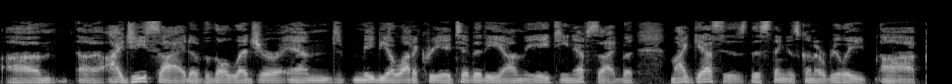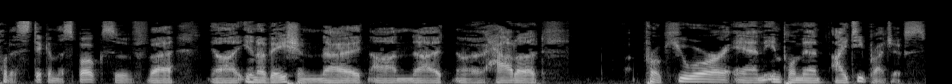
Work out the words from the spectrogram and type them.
um, uh, IG side of the ledger, and maybe a lot of creativity on the 18F side. But my guess is this thing is going to really uh, put a stick in the spokes of uh, uh, innovation uh, on uh, uh, how to procure and implement IT projects.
